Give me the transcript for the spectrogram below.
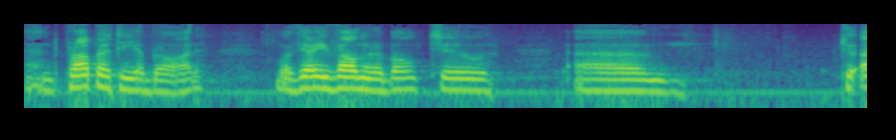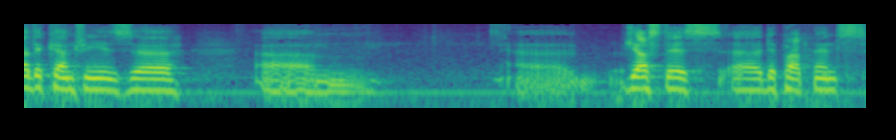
and property abroad were very vulnerable to, um, to other countries' uh, um, uh, justice departments,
